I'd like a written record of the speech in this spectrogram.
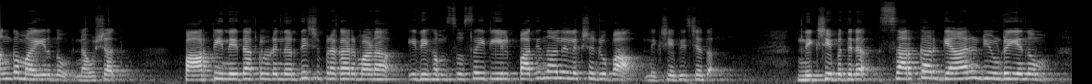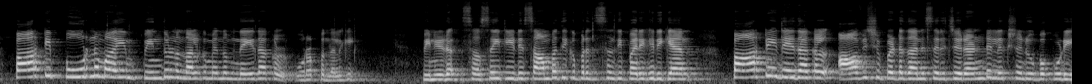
അംഗമായിരുന്നു നൌഷാദ്. പാർട്ടി നേതാക്കളുടെ നിർദ്ദേശപ്രകാരമാണ് ഇദ്ദേഹം സൊസൈറ്റിയിൽ പതിനാല് ലക്ഷം രൂപ നിക്ഷേപിച്ചത്. നിക്ഷേപത്തിന് സർക്കാർ ഗ്യാരണ്ടിയുണ്ട് എന്നും പാർട്ടി പൂർണമായും പിന്തുണ നൽകുമെന്നും നേതാക്കൾ ഉറപ്പു നൽകി. പിന്നീട് സൊസൈറ്റിയുടെ സാമ്പത്തിക പ്രതിസന്ധി പരിഹരിക്കാൻ പാർട്ടി നേതാക്കൾ ആവശ്യപ്പെട്ടതനുസരിച്ച് രണ്ട് ലക്ഷം രൂപ കൂടി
